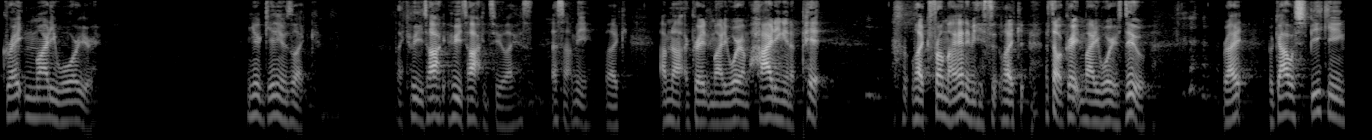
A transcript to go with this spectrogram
great and mighty warrior." And you know, Gideon was like, "Like who you talking? Who you talking to? Like that's not me. Like I'm not a great and mighty warrior. I'm hiding in a pit." like from my enemies. Like, that's not what great and mighty warriors do, right? But God was speaking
